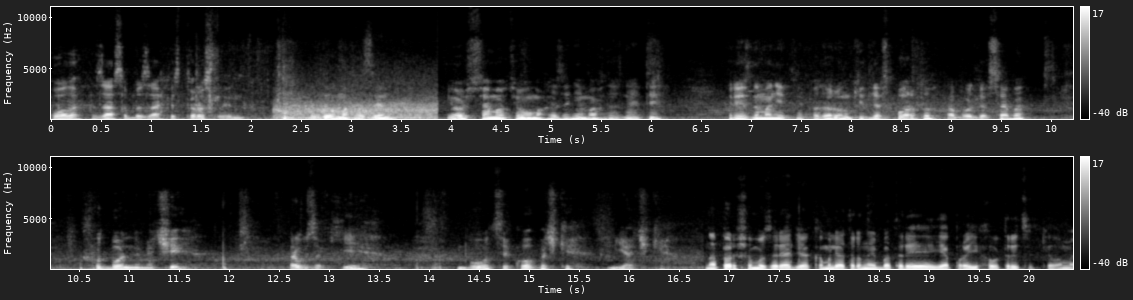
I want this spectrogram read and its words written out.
поле, засоби захисту рослин. Йду в магазин. І ось саме в цьому магазині можна знайти різноманітні подарунки для спорту або для себе. Футбольні м'ячі, рюкзаки, буци, копочки, м'ячики. На першому заряді акумуляторної батареї я проїхав 30 км.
